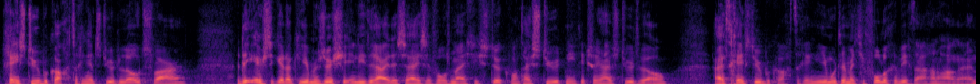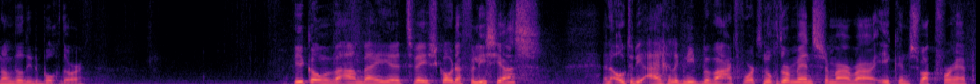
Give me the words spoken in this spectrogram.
Geen stuurbekrachtiging, het stuurt loodzwaar. De eerste keer dat ik hier mijn zusje in liet rijden, zei ze volgens mij is die stuk, want hij stuurt niet. Ik zei hij stuurt wel. Hij heeft geen stuurbekrachtiging. Je moet er met je volle gewicht aan gaan hangen en dan wil hij de bocht door. Hier komen we aan bij uh, twee Skoda Felicia's. Een auto die eigenlijk niet bewaard wordt, nog door mensen, maar waar ik een zwak voor heb.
